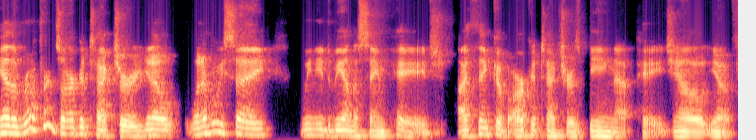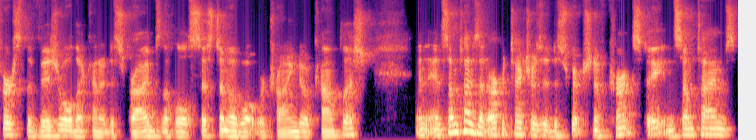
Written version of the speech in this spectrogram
yeah, the reference architecture, you know, whenever we say we need to be on the same page, I think of architecture as being that page. You know, you know, first the visual that kind of describes the whole system of what we're trying to accomplish. And, and sometimes that architecture is a description of current state. And sometimes,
